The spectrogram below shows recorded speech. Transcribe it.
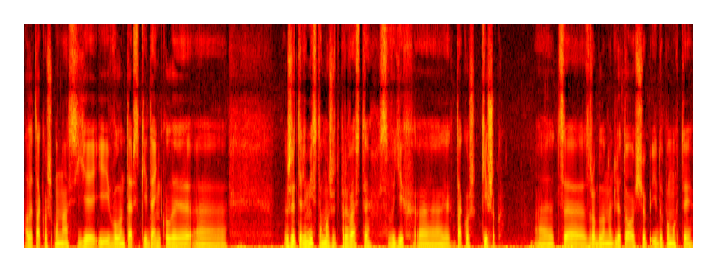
але також у нас є і волонтерський день, коли жителі міста можуть привезти своїх також кішок. Е, Це зроблено для того, щоб і допомогти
